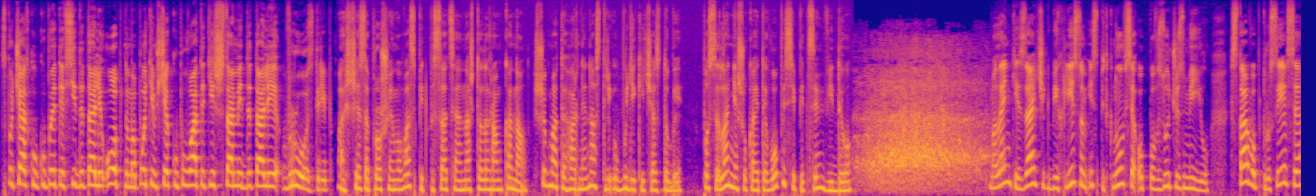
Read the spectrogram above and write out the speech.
Спочатку купити всі деталі оптом, а потім ще купувати ті ж самі деталі в роздріб. А ще запрошуємо вас підписатися на наш телеграм-канал, щоб мати гарний настрій у будь-який час доби. Посилання шукайте в описі під цим відео. Маленький зайчик біг лісом і спіткнувся об повзучу змію. Встав, обтрусився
